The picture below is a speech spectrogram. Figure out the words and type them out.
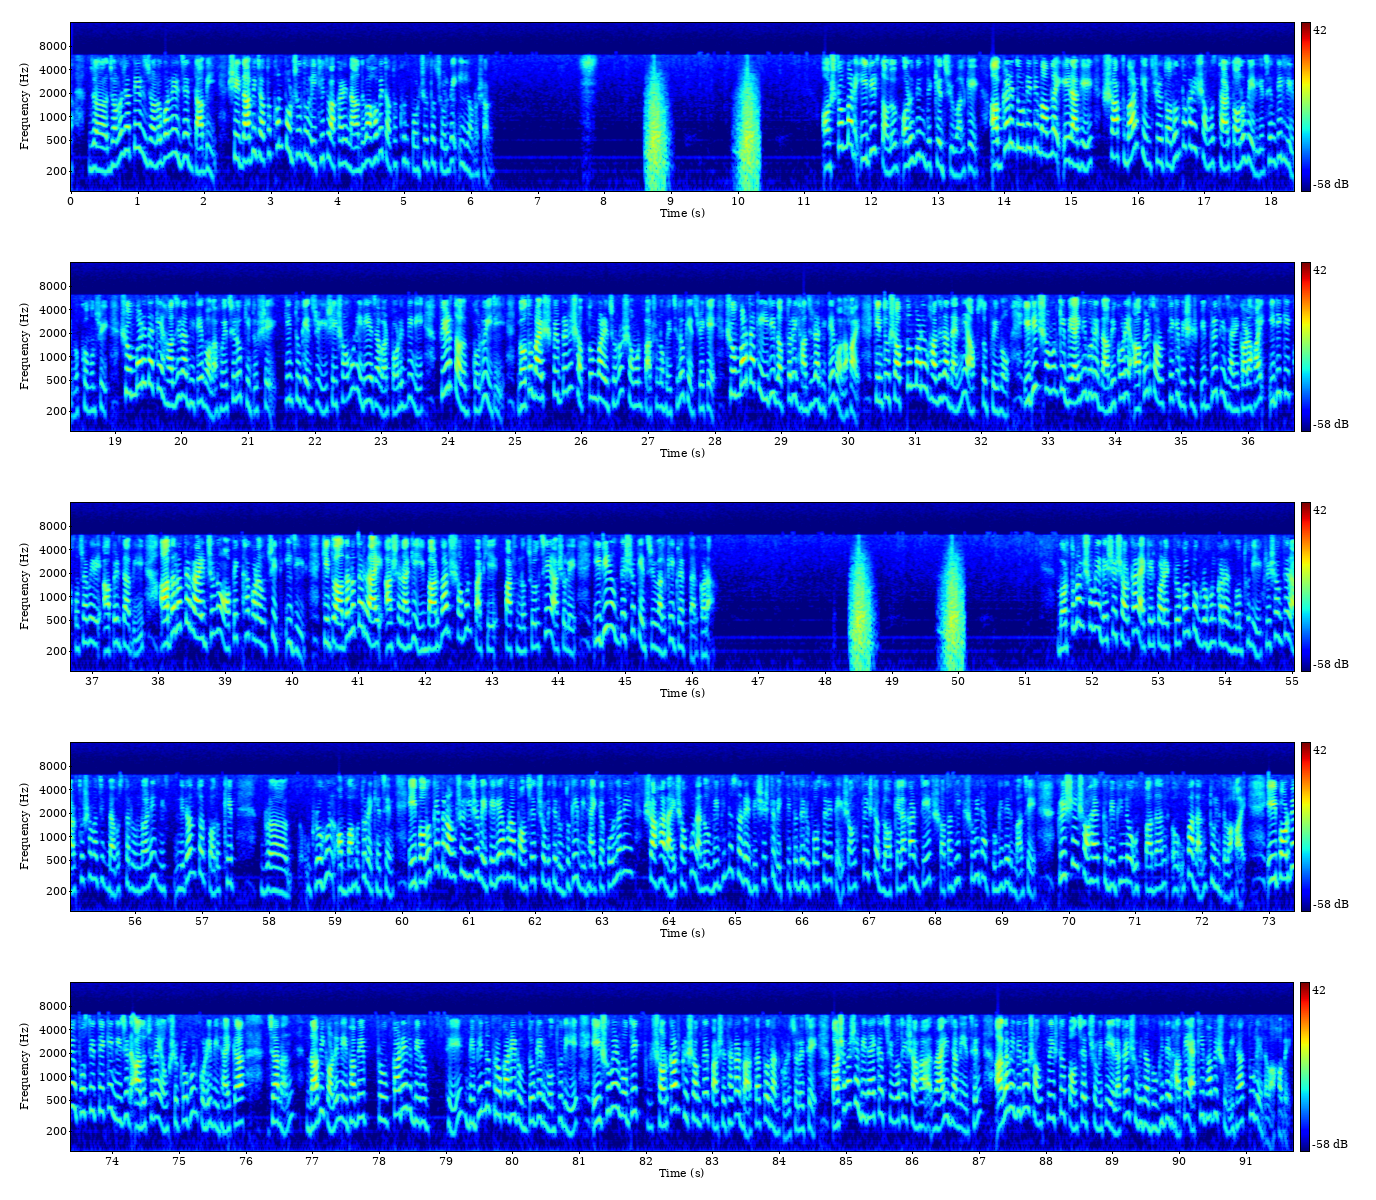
জনজাতির জনগণের যে দাবি, সেই দাবি যতক্ষণ পর্যন্ত লিখিত আকারে না দেওয়া হবে, ততক্ষণ পর্যন্ত চলবে এই অনশন। অষ্টমবার ইডির তলব অরবিন্দ কেজরিওয়ালকে। আবগারি দুর্নীতি মামলায় এর আগে সাতবার কেন্দ্রীয় তদন্তকারী সংস্থার তলব এড়িয়েছেন দিল্লির মুখ্যমন্ত্রী। সোমবারই তাকে হাজিরা দিতে বলা হয়েছিল, কিন্তু সে, কিন্তু কেজরি সেই সমন এড়িয়ে যাওয়ার পরের দিনই ফের তলব করল ইডি। গত বাইশ ফেব্রুয়ারি সপ্তমবারের জন্য সমন পাঠানো হয়েছিল কেজরিকে। সোমবার তাকে ইডি দপ্তরে হাজিরা দিতে বলা হয়, কিন্তু সপ্তমবারেও হাজিরা দেননি আপ সুপ্রিমো ইডির সমনকে বেআইনি বলে দাবি করে আপের তরফ থেকে বিশেষ বিবৃতি জারি করা হয়। ইডিকে খোঁচা মেরে আপের দাবি, আদালতের রায়ের জন্য অপেক্ষা করা উচিত ইডির। কিন্তু আদালতের রায় আসার আগেই বারবার সমন পাঠিয়ে পাঠানো চলছে। আসলে ইডির উদ্দেশ্য কেজরিওয়ালকে গ্রেপ্তার করা। বর্তমান সময়ে দেশের সরকার একের পর এক প্রকল্প গ্রহণ করার মধ্য দিয়ে কৃষকদের আর্থসামাজিক ব্যবস্থার উন্নয়নে নিরন্তর পদক্ষেপ গ্রহণ অব্যাহত রেখেছেন। এই পদক্ষেপের অংশ হিসেবে তেলিয়ামুড়া পঞ্চায়েত সমিতির উদ্যোগে বিধায়িকা কল্যাণী সাহা রায় সহ অন্যান্য বিভিন্ন স্তরের বিশিষ্ট ব্যক্তিত্বদের উপস্থিতিতে সংশ্লিষ্ট ব্লক এলাকার দেড় শতাধিক সুবিধাভোগীদের মাঝে কৃষি সহায়ক বিভিন্ন উৎপাদন উপাদান তুলে দেওয়া হয়। এই পর্বে উপস্থিত থেকে নিজের আলোচনায় অংশগ্রহণ করে বিধায়িকা জানান, দাবি করেন, এভাবে প্রকারের বিরুদ্ধে বিভিন্ন প্রকারের উদ্যোগের মধ্য দিয়ে এই সময়ের মধ্যে সরকার কৃষকদের পাশে থাকার বার্তা প্রদান করে চলেছে। পাশাপাশি বিধায়িকা শ্রীমতী সাহা রায় জানিয়েছেন, আগামী দিনেও সংশ্লিষ্ট পঞ্চায়েত সমিতি এলাকায় সুবিধাভোগীদের হাতে একইভাবে সুবিধা তুলে দেওয়া হবে।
